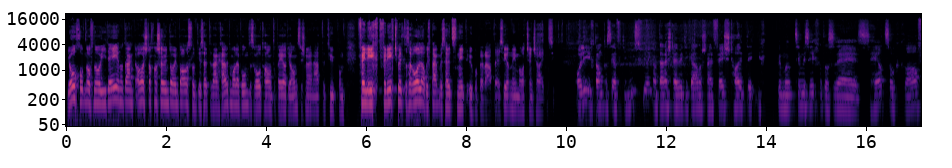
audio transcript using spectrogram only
ja, kommt noch auf neue Ideen und denkt, ah, ist doch noch schön hier in Basel und die sollten eigentlich auch mal einen Bundesrat haben. Und der Beat Jans ist noch ein netter Typ und vielleicht, vielleicht spielt das eine Rolle, aber ich denke, man sollte es nicht überbewerten. Es wird nicht matchentscheidend sein. Olli, ich danke sehr für die Ausführung. An dieser Stelle würde ich gerne noch schnell festhalten, ich bin mir ziemlich sicher, dass äh, das Herzog Graf,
